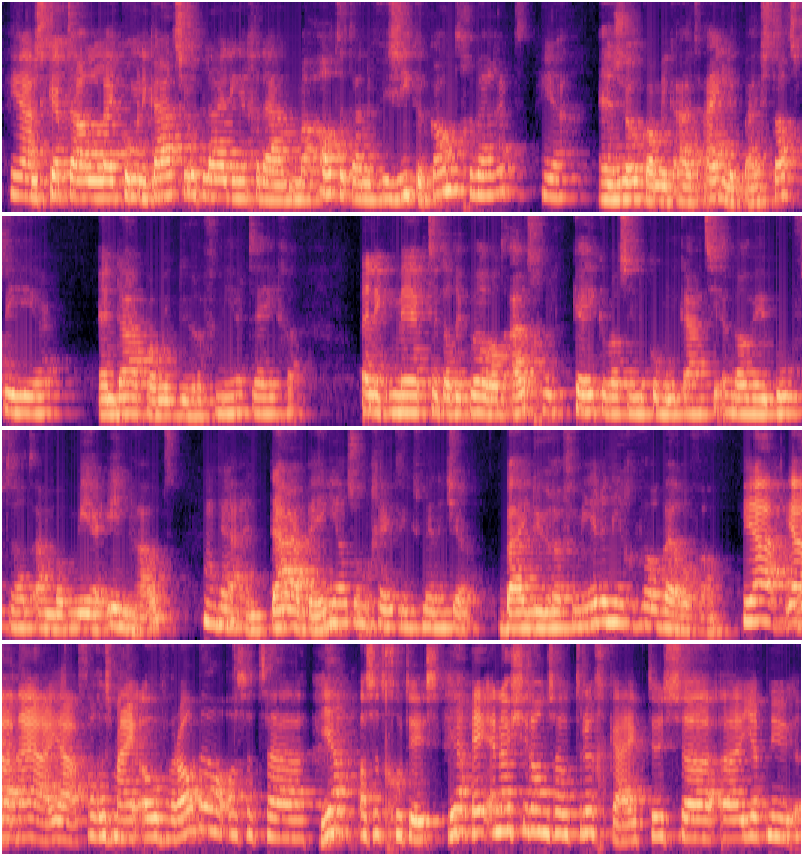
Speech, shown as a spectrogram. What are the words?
ja. Dus ik heb daar allerlei communicatieopleidingen gedaan, maar altijd aan de fysieke kant gewerkt. Ja. En zo kwam ik uiteindelijk bij Stadsbeheer. En daar kwam ik Dure Vermeer tegen. En ik merkte dat ik wel wat uitgekeken was in de communicatie en wel weer behoefte had aan wat meer inhoud. -hmm. Ja, en daar ben je als omgevingsmanager bij Dure Vermeer in ieder geval wel van. Ja, ja, ja. Nou ja, ja volgens mij overal wel als het, uh, ja. als het goed is. Ja. Hey, en als je dan zo terugkijkt, dus uh, uh, je hebt nu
